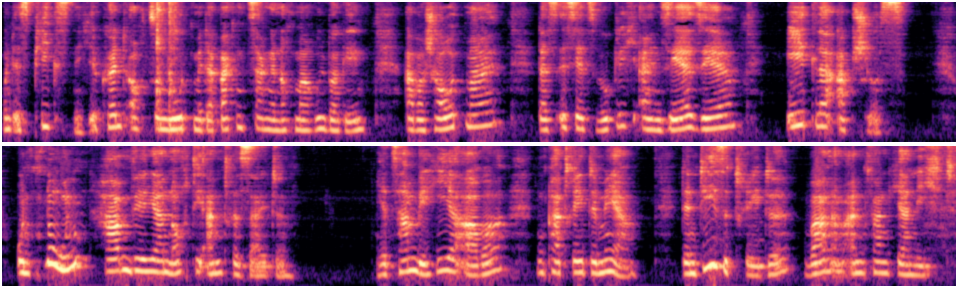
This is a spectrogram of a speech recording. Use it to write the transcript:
und es piekst nicht. Ihr könnt auch zur Not mit der Backenzange noch mal rübergehen. Aber schaut mal, das ist jetzt wirklich ein sehr, sehr edler Abschluss. Und nun haben wir ja noch die andere Seite. Jetzt haben wir hier aber ein paar Drähte mehr. Denn diese Drähte waren am Anfang ja nicht.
